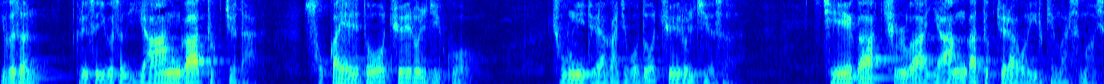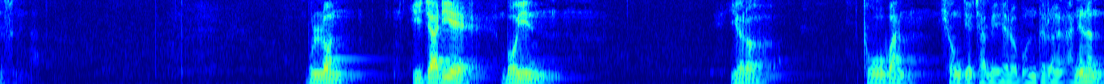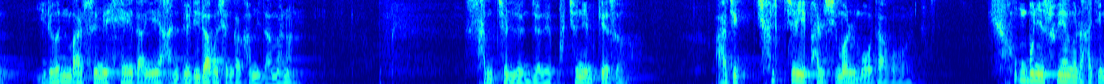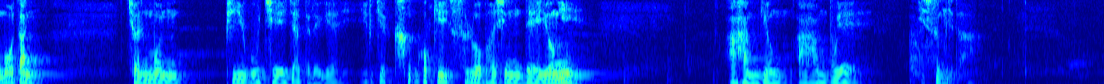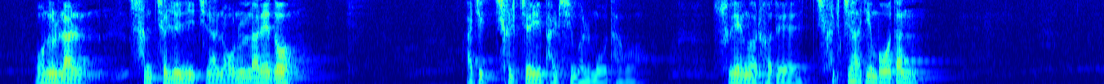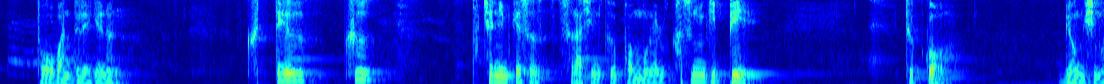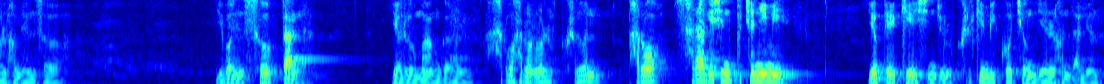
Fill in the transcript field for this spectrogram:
이것은 그래서 이것은 양가 득죄다. 속가에도 죄를 짓고 중이 되어 가지고도 죄를 지어서 죄가 출가 양가 득죄라고 이렇게 말씀하셨습니다. 물론 이 자리에 모인 여러 도반 형제 자매 여러분들 안에는 이런 말씀이 해당이 안 되리라고 생각합니다마는 3천년 전에 부처님께서 아직 철저히 발심을 못하고 충분히 수행을 하지 못한 젊은 비구 제자들에게 이렇게 큰곡히 설법하신 내용이 아함경, 아함부에 있습니다. 오늘날 3천년이 지난 오늘날에도 아직 철저히 발심을 못하고 수행을 하되 철저하지 못한 도반들에게는 그때의 그 부처님께서 설하신 그 법문을 가슴 깊이 듣고 명심을 하면서 이번 석 달 여름한거를 하루하루를 그런 바로 살아계신 부처님이 옆에 계신 줄 그렇게 믿고 정진을 한다면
